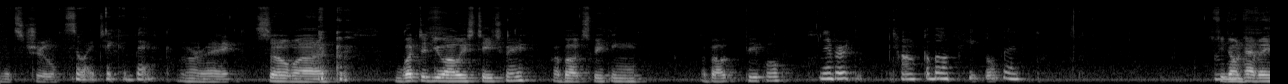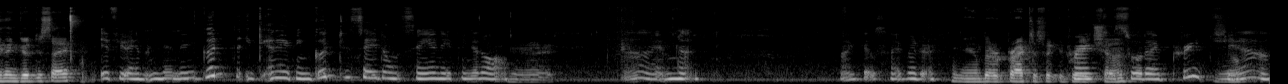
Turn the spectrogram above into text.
That's true. so I take it back. All right. So, uh, what did you always teach me about speaking about people? Never talk about people that If you don't have anything good to say. if you haven't any good anything good to say, don't say anything at all. All right. I'm not. I guess I better Yeah, better practice what you preach, huh? practice what I preach. Yeah. Yeah.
